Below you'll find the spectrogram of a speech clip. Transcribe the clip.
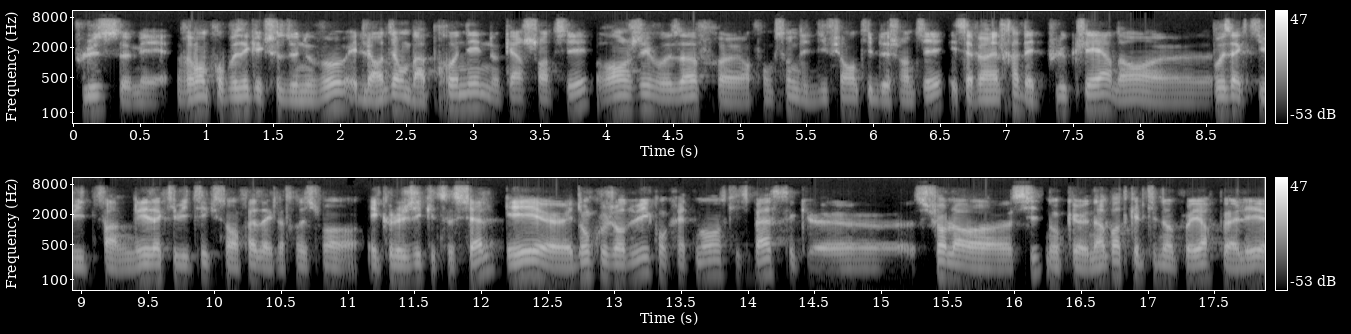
plus, mais vraiment proposer quelque chose de nouveau et de leur dire, on bah, prenez nos 15 chantiers, rangez vos offres euh, en fonction des différents types de chantiers et ça permettra d'être plus clair dans euh, vos activités, enfin les activités qui sont en phase avec la transition écologique et sociale. Et, euh, donc aujourd'hui, concrètement, ce qui se passe, c'est que euh, sur leur euh, site, donc n'importe quel type d'employeur peut aller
